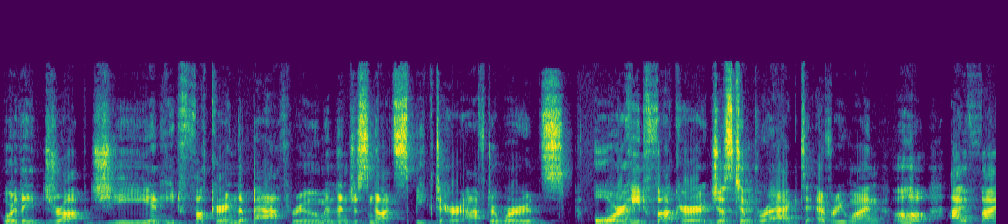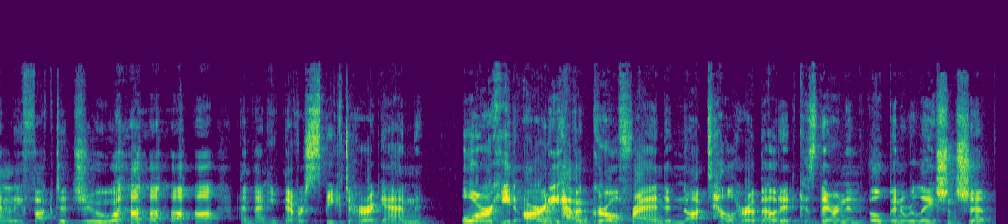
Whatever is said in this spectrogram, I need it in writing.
or they'd drop G and he'd fuck her in the bathroom and then just not speak to her afterwards. Or he'd fuck her just to brag to everyone, oh, I finally fucked a Jew. and then he'd never speak to her again. Or he'd already have a girlfriend and not tell her about it because they're in an open relationship.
